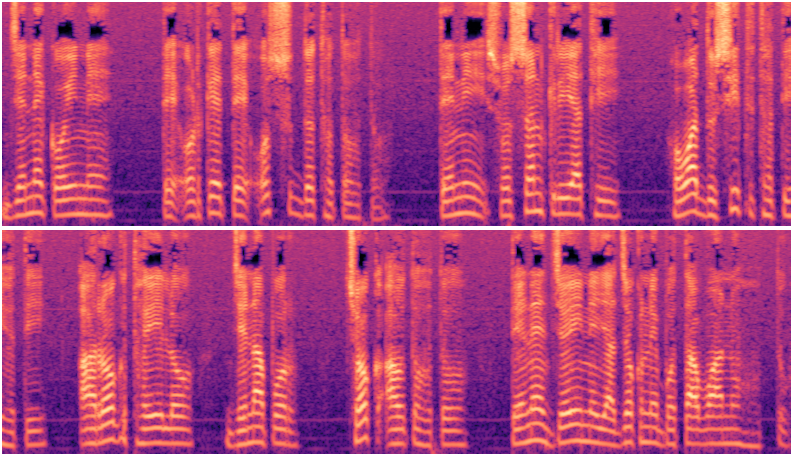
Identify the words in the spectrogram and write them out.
જેને કોઈને તે ઓળખે તે અશુદ્ધ થતો હતો. તેની શ્વસન ક્રિયાથી હવા દૂષિત થતી હતી. આ રોગ થયેલો જેના પર છોક આવતો હતો, તેણે જઈને યાજકને બતાવવાનું હતું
